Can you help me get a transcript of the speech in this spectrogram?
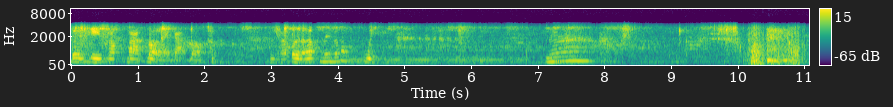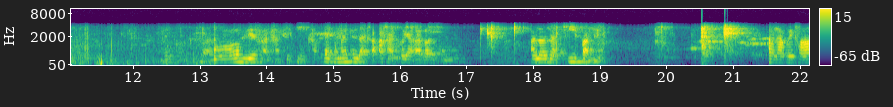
โอเคครับมาต่อรายการต่อครับนี่ครับเปิดแล้วครับนี่ก็ต้องอุ้ยเนื้ อโอ้มีอาหารทางเทคนิคครับ แต่ก็ไม่เป็นไรครับ อาหารก็ยังอร่อยคงอยู่อร่อยแบบที่ฝันอาลาไปค่ะ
